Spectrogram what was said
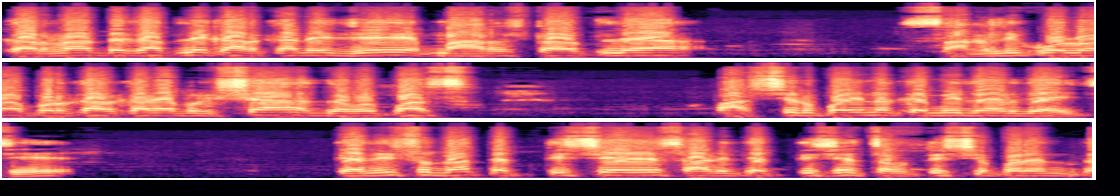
कर्नाटकातले कारखाने जे महाराष्ट्रातल्या सांगली कोल्हापूर कारखान्यापेक्षा जवळपास पाचशे रुपयानं कमी दर द्यायचे त्यांनी सुद्धा तेहतीसशे साडेतेहतीसशे चौतीसशे पर्यंत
